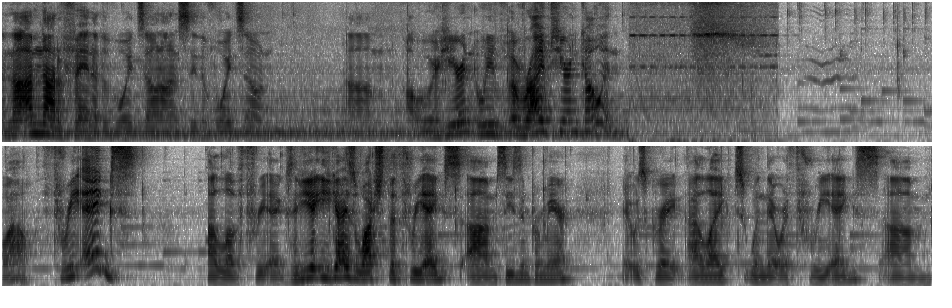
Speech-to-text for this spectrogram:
I'm not, I'm not a fan of the void zone, honestly. The void zone. Um, oh, we're here, in, we've arrived here in Cohen. Wow, three eggs. I love three eggs. Have you, you guys watched the three eggs um, season premiere? It was great. I liked when there were three eggs. Um,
